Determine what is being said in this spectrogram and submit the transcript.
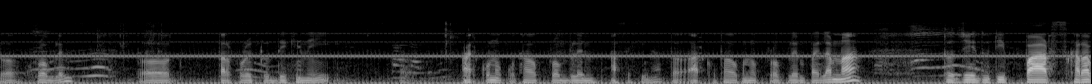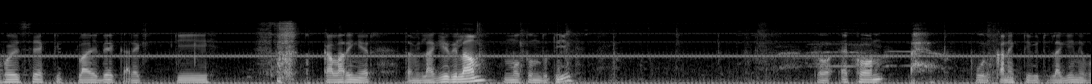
তো প্রবলেম তো তারপর একটু দেখে নেই আর কোনো কোথাও প্রবলেম আছে কি না তো আর কোথাও কোনো প্রবলেম পাইলাম না। তো যে দুটি পার্টস খারাপ হয়েছে, একটি প্লাইব্যাক আর একটি কালারিংয়ের তো আমি লাগিয়ে দিলাম নতুন দুটি। তো এখন ফুল কানেক্টিভিটি লাগিয়ে নেব।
